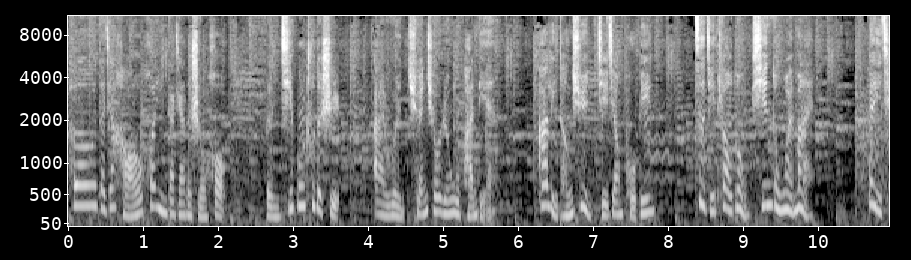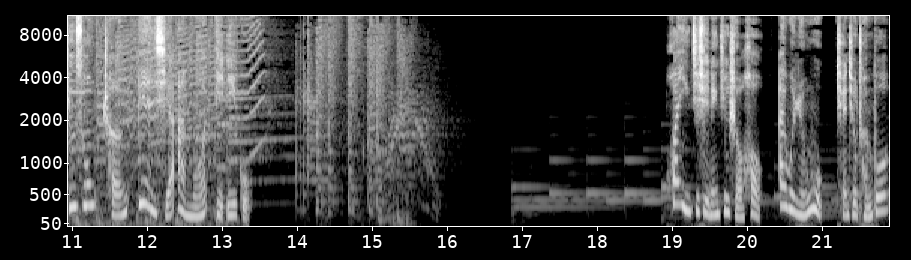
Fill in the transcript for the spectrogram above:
Hello，大家好，欢迎大家的守候。本期播出的是爱问全球人物盘点，阿里、腾讯即将破冰，字节跳动心动外卖。贝轻松成便携按摩第一股。欢迎继续聆听《守候爱问人物全球传播》，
